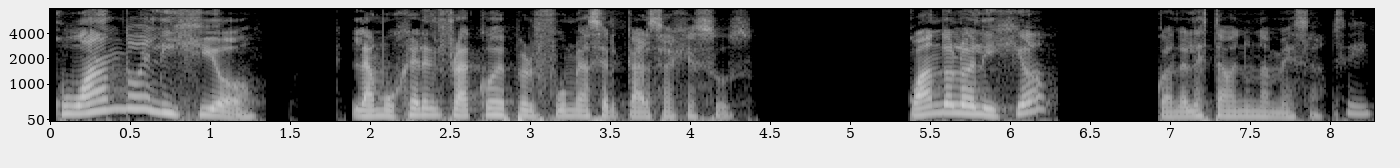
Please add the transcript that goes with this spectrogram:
cuando eligió la mujer del frasco de perfume acercarse a Jesús, ¿cuándo lo eligió? Cuando él estaba en una mesa. Sí.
